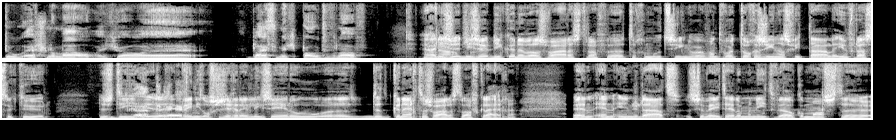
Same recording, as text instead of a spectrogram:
Doe even normaal, weet je wel. eh, blijf er met je poten vanaf. Ja, die, die, absoluut. die kunnen wel zware straffen tegemoet zien hoor. Want het wordt toch gezien als vitale infrastructuur. Dus die, Ja, eh, ik weet niet of ze zich realiseren hoe. eh dat kunnen echt een zware straf krijgen. En, en inderdaad, ze weten helemaal niet welke masten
